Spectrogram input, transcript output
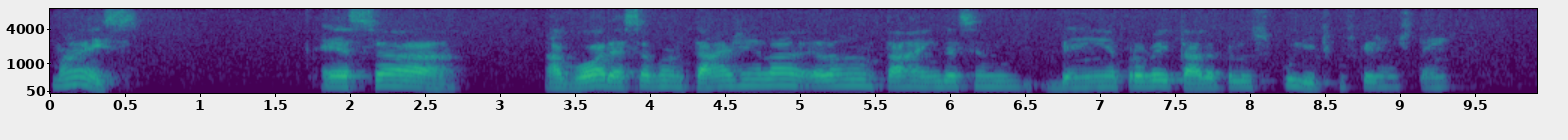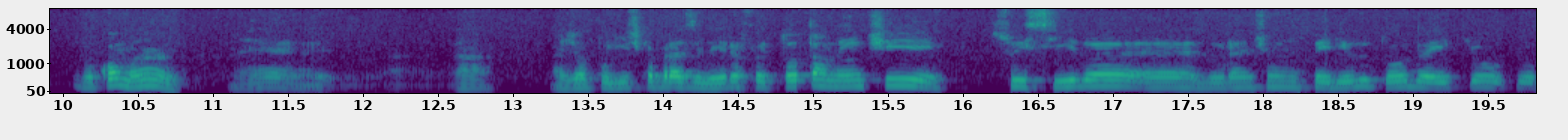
Mas, essa Agora, essa vantagem ela, ela não está ainda sendo bem aproveitada pelos políticos que a gente tem no comando. Né? A, a geopolítica brasileira foi totalmente suicida é, durante um período todo aí que o, que o,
